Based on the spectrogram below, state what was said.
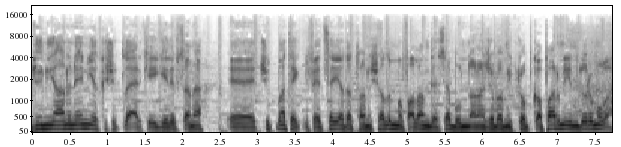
dünyanın en yakışıklı erkeği gelip sana e, çıkma teklif etse ya da tanışalım mı falan dese bundan acaba mikrop kapar mıyım durumu var.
